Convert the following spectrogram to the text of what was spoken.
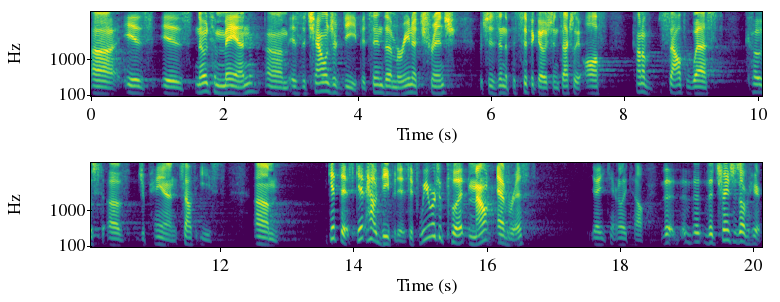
uh, is, is known to man um, is the Challenger Deep. It's in the Mariana Trench, which is in the Pacific Ocean. It's actually off kind of southwest coast of Japan, southeast. Um, get this, get how deep it is. If we were to put Mount Everest, yeah, you can't really tell. The, the, the trench is over here.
